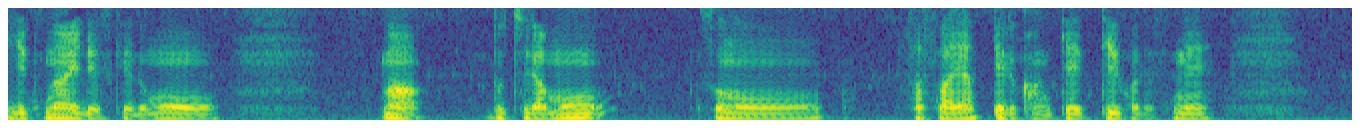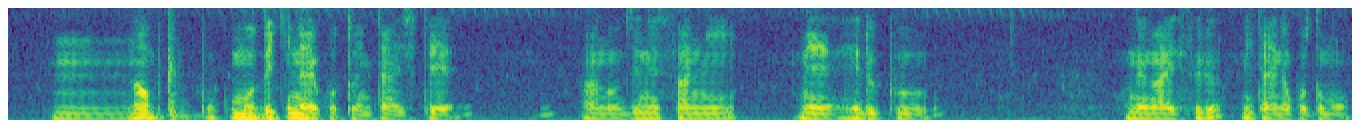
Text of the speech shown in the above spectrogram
えげつないですけどもまあどちらもその支え合ってる関係っていうかですね。うんまあ僕もできないことに対してあの地主さんにねヘルプお願いするみたいなことも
